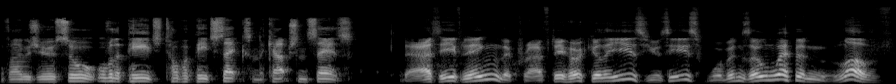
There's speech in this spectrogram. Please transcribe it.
If I was you. So, over the page, top of page six, and the caption says, That evening, the crafty Hercules uses woman's own weapon, love,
